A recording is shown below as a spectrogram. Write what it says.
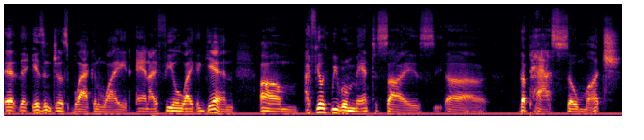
it isn't just black and white, and I feel like again, um, I feel like we romanticize uh, the past so much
